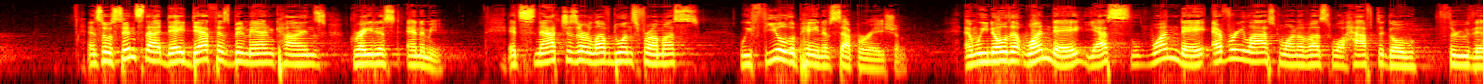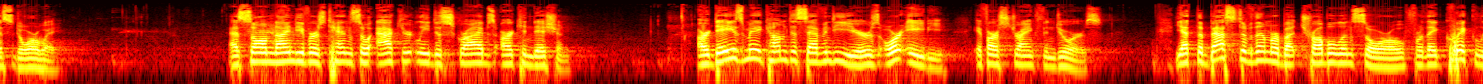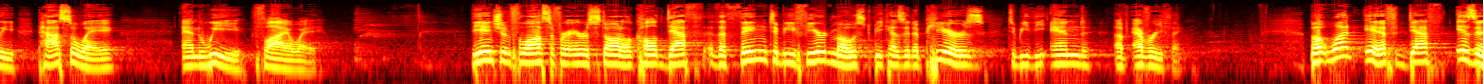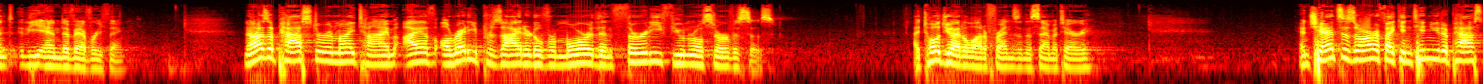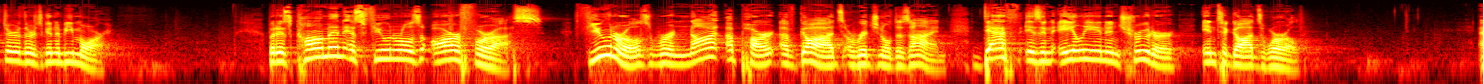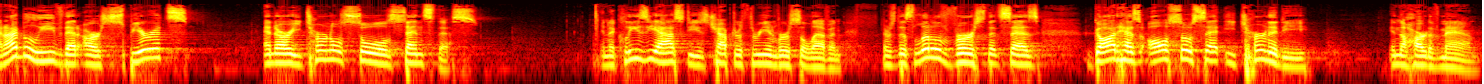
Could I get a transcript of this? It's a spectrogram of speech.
And so since that day, death has been mankind's greatest enemy. It snatches our loved ones from us. We feel the pain of separation. And we know that one day, yes, one day, every last one of us will have to go through this doorway. As Psalm 90, verse 10 so accurately describes our condition. Our days may come to 70 years or 80 if our strength endures. Yet the best of them are but trouble and sorrow, for they quickly pass away, and we fly away. The ancient philosopher Aristotle called death the thing to be feared most because it appears to be the end of everything. But what if death isn't the end of everything? Now, as a pastor in my time, I have already presided over more than 30 funeral services. I told you I had a lot of friends in the cemetery. And chances are, if I continue to pastor, there's going to be more. But as common as funerals are for us, funerals were not a part of God's original design. Death is an alien intruder into God's world. And I believe that our spirits and our eternal souls sense this. In Ecclesiastes chapter 3 and verse 11, there's this little verse that says, God has also set eternity in the heart of man.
